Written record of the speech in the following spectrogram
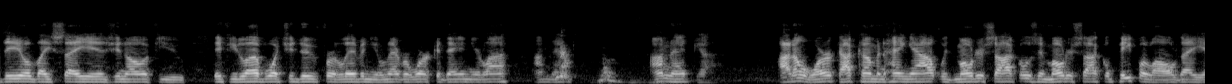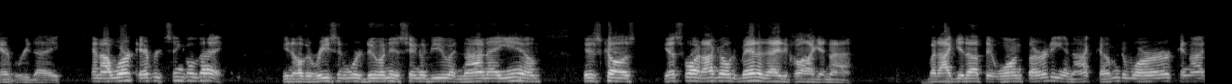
deal they say is, you know, if you, if you love what you do for a living, you'll never work a day in your life. I'm that. I'm that guy. I don't work. I come and hang out with motorcycles and motorcycle people all day, every day, and I work every single day. You know, the reason we're doing this interview at 9 a.m. is because guess what? I go to bed at 8 o'clock at night, but I get up at 1.30 and I come to work and I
